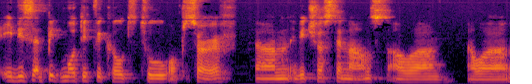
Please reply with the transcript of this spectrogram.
it is a bit more difficult to observe. Um, we just announced our our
